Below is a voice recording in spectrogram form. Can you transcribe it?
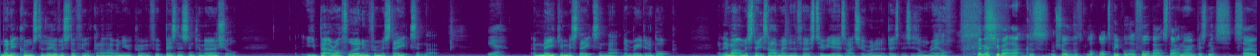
when it comes to the other stuff you're looking at, like when you're recruiting for business and commercial, you're better off learning from mistakes in that Yeah. and making mistakes in that than reading a book. And the amount of mistakes I've made in the first two years of actually running a business is unreal. Let me ask you about that because I'm sure there's lots of people that have thought about starting their own business. So,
